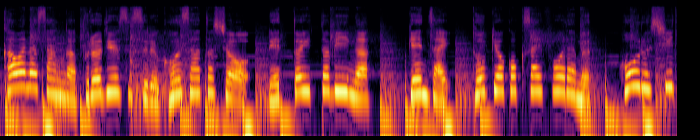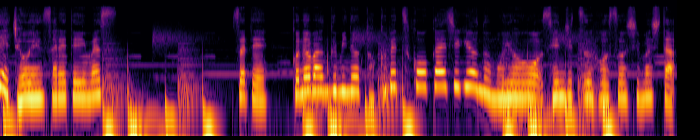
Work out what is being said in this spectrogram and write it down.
川名さんがプロデュースするコンサートショーレッド・イット・ビーが現在東京国際フォーラムホール C で上演されています。さてこの番組の特別公開事業の模様を先日放送しました。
